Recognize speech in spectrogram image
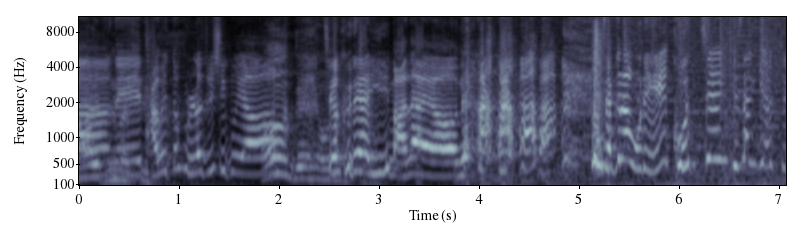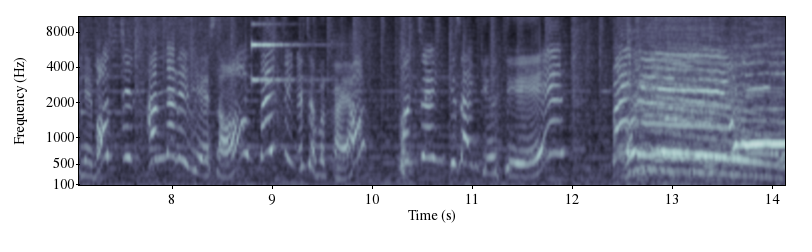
아유, 별 네, 말씀. 다음에 또 불러주시고요. 아, 네, 제가 그래야 일이 많아요. 네. 자, 그럼 우리 고층 기상기후팀의 멋진 안나를 위해서 파이팅 외쳐볼까요? 기상기후팀 파이팅!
